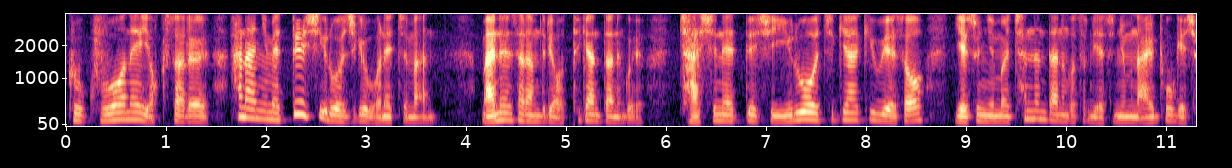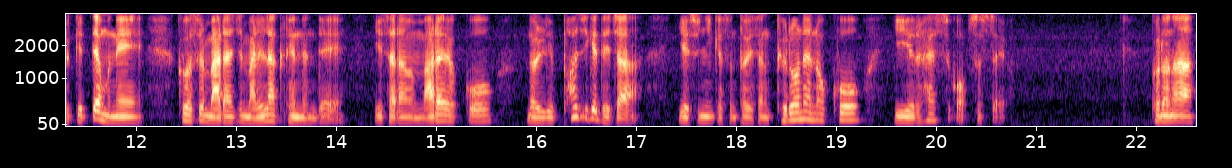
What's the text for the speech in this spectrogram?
그 구원의 역사를 하나님의 뜻이 이루어지길 원했지만 많은 사람들이 어떻게 한다는 거예요? 자신의 뜻이 이루어지게 하기 위해서 예수님을 찾는다는 것을 예수님은 알고 계셨기 때문에 그것을 말하지 말라 그랬는데 이 사람은 말하였고 널리 퍼지게 되자 예수님께서는 더 이상 드러내놓고 이 일을 할 수가 없었어요. 그러나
